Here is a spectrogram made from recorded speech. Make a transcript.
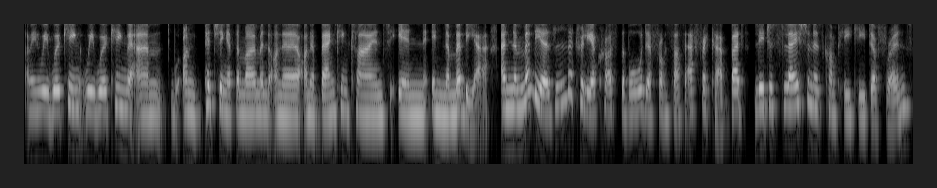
I mean, we're working we're working um, on pitching at the moment on a on a banking client in in Namibia, and Namibia is literally across the border from South Africa, but legislation is completely different.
